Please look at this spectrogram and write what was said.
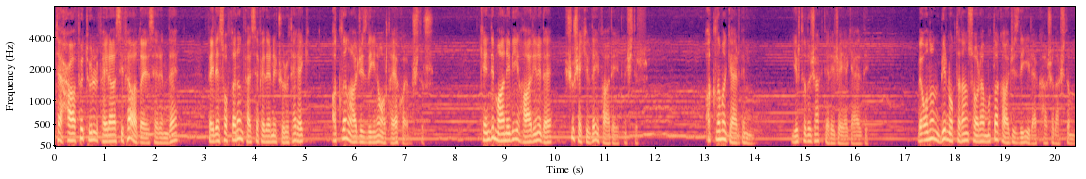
Tehafütül Felasife adlı eserinde, felsefeler'in felsefelerini çürüterek aklın acizliğini ortaya koymuştur kendi manevi halini de şu şekilde ifade etmiştir. Aklımı gerdim, yırtılacak dereceye geldi. Ve onun bir noktadan sonra mutlak acizliğiyle karşılaştım.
